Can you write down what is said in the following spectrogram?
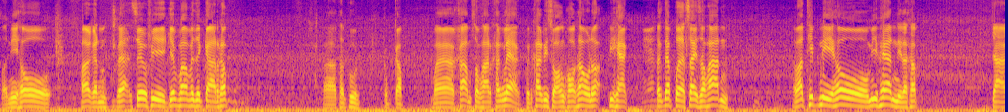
ตอนนี้เขาพากันแวะเซลฟี่เก็บภาพบรรยากาศครับอ่าท่านพูดกำกับมาข้ามสะพานครั้งแรกเป็นครั้งที่สองของเขาเนาะพี่แขกตั้งแต่เปิดใส่สะพานแต่ว่าทริปนี้เขามีแผนนี่แหละครับ จาก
